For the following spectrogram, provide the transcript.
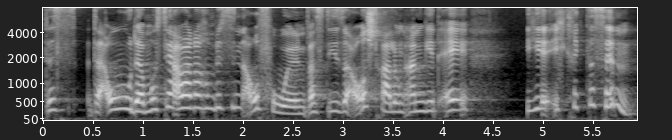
das, da, oh, da musst du ja aber noch ein bisschen aufholen, was diese Ausstrahlung angeht. Ey, hier, ich krieg das hin.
